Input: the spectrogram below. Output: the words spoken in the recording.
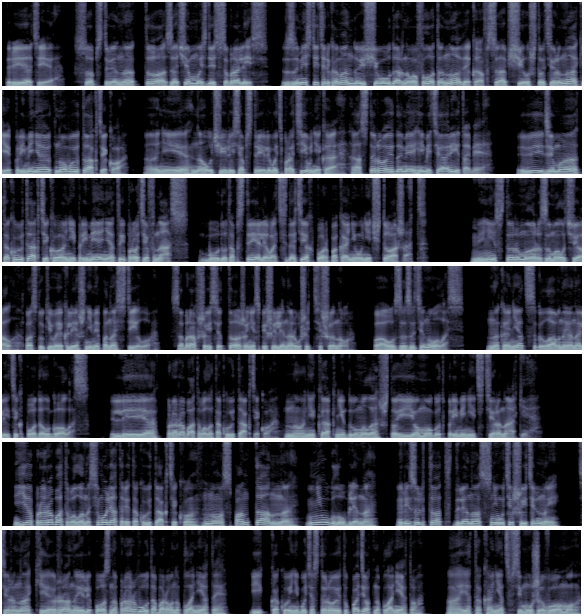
Третье, собственно, то, зачем мы здесь собрались. Заместитель командующего ударного флота Новиков сообщил, что тернаки применяют новую тактику. Они научились обстреливать противника астероидами и метеоритами. Видимо, такую тактику они применят и против нас. Будут обстреливать до тех пор, пока не уничтожат. Министр Мар замолчал, постукивая клешнями по настилу. Собравшиеся тоже не спешили нарушить тишину. Пауза затянулась. Наконец, главный аналитик подал голос. Лея прорабатывала такую тактику, но никак не думала, что ее могут применить тернаки. «Я прорабатывала на симуляторе такую тактику, но спонтанно, неуглубленно. Результат для нас неутешительный. Тернаки рано или поздно прорвут оборону планеты, и какой-нибудь астероид упадет на планету. А это конец всему живому.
